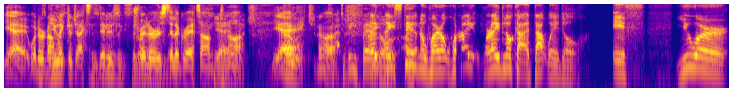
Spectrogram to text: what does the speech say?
Yeah, whether His or not mus- Michael Jackson did it, music's Thriller unreal, is still a great song. Yeah, you know? like- yeah, Oh, you know. To be fair, I, though, I still know where where I where I'd look at it that way though. If you were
